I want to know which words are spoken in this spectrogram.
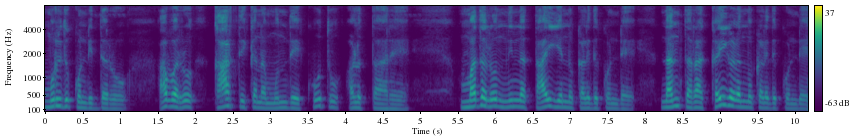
ಮುರಿದುಕೊಂಡಿದ್ದರು. ಅವರು ಕಾರ್ತಿಕನ ಮುಂದೆ ಕೂತು ಅಳುತ್ತಾರೆ. ಮೊದಲು ನಿನ್ನ ತಾಯಿಯನ್ನು ಕಳೆದುಕೊಂಡೆ, ನಂತರ ಕೈಗಳನ್ನು ಕಳೆದುಕೊಂಡೆ.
